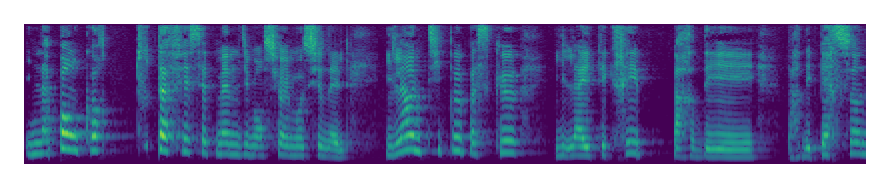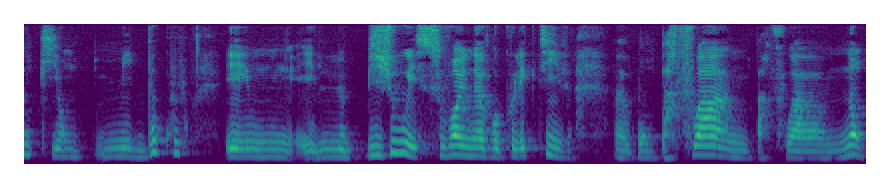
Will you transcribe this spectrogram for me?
il n'a pas encore tout à fait cette même dimension émotionnelle. Il a un petit peu parce que il a été créé par des, par des personnes qui ont mis beaucoup. Et, le bijou est souvent une œuvre collective. Euh, bon, parfois, parfois non.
